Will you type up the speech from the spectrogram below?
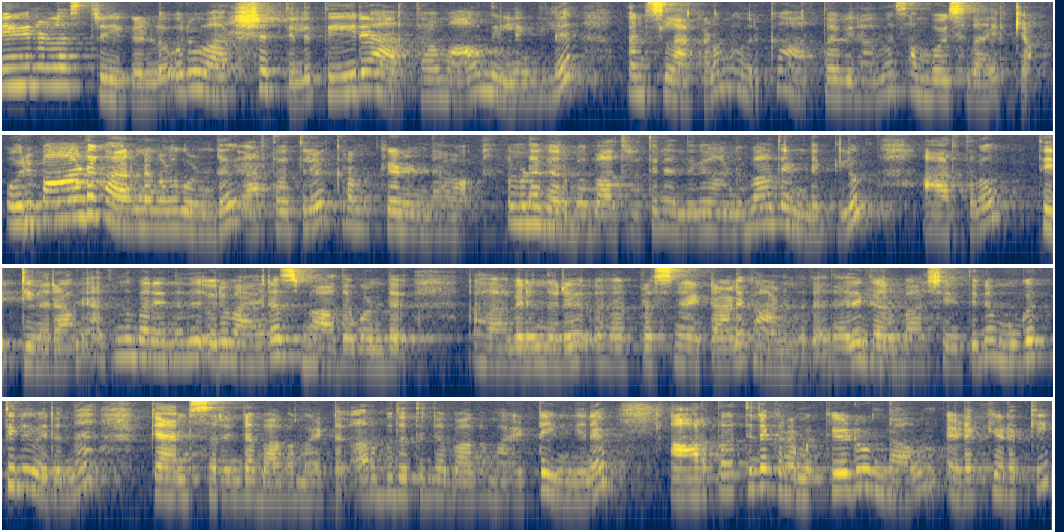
ഇങ്ങനെയുള്ള സ്ത്രീകളിൽ ഒരു വർഷത്തിൽ തീരെ ആർത്തവമാവുന്നില്ലെങ്കിൽ മനസ്സിലാക്കണം അവർക്ക് ആർത്തവവിരാമം സംഭവിച്ചതായിരിക്കാം. ഒരുപാട് കാരണങ്ങൾ കൊണ്ട് ആർത്തവത്തിൽ ക്രമക്കേട് ഉണ്ടാവാം നമ്മുടെ ഗർഭപാത്രത്തിന് എന്തെങ്കിലും അണുബാധ ഉണ്ടെങ്കിലും ആർത്തവം തെറ്റി വരാം അതെന്ന് പറയുന്നത് ഒരു വൈറസ് ബാധ കൊണ്ട് വരുന്നൊരു പ്രശ്നമായിട്ടാണ് കാണുന്നത്. അതായത് ഗർഭാശയത്തിന്റെ മുഖത്തിന് വരുന്ന ക്യാൻസറിന്റെ ഭാഗമായിട്ട് അർബുദത്തിന്റെ ഭാഗമായിട്ട് ഇങ്ങനെ ആർത്തവത്തിന്റെ ക്രമക്കേടും ഉണ്ടാവും. ഇടയ്ക്കിടയ്ക്ക്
